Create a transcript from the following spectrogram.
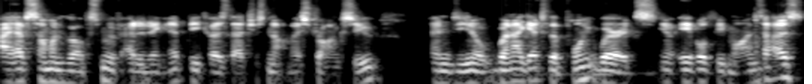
I have someone who helps me with editing it because that's just not my strong suit. And you know, when I get to the point where it's you know able to be monetized,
